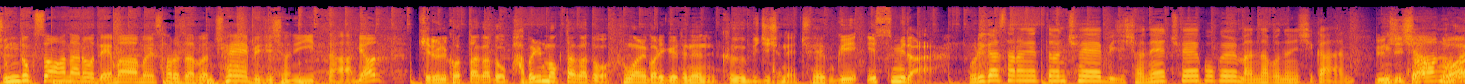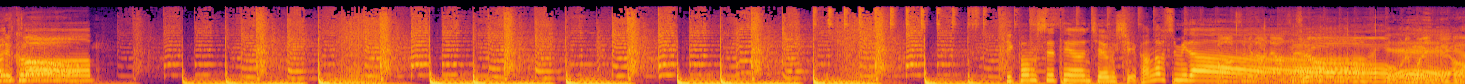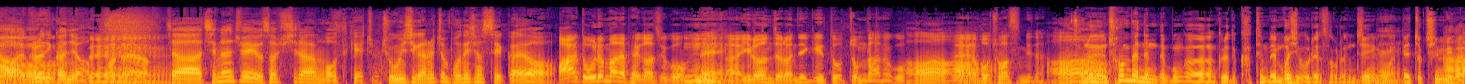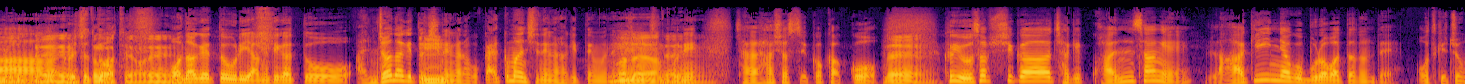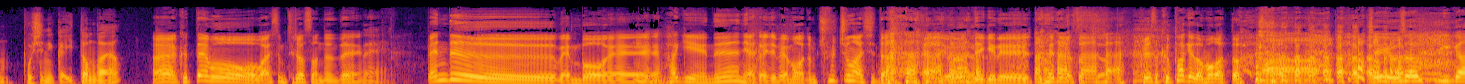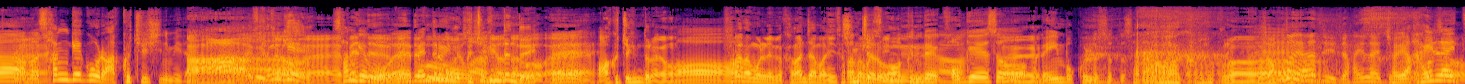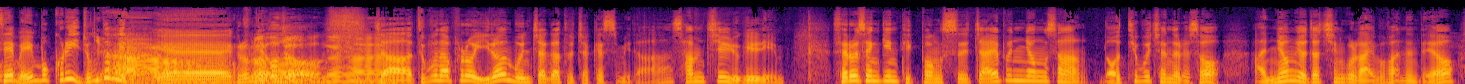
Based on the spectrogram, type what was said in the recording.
중독성 하나로 내 마음을 사로잡은 최애 뮤지션이 있다면 길을 걷다가도 밥을 먹다가도 흥얼거리게 되는 그 뮤지션의 최애곡이 있습니다. 우리가 사랑했던 최애 뮤지션의 최애곡을 만나보는 시간, 뮤지션 월드컵! 딕펑스 태연, 재흥 씨, 반갑습니다. 반갑습니다. 안녕하세요. 아, 예. 오랜만이네요. 아, 그러니까요. 네. 맞아요. 자, 지난주에 요섭 씨랑 뭐 어떻게 좀 좋은 시간을 좀 보내셨을까요? 아, 또 오랜만에 뵈가지고, 음. 네. 아, 이런저런 얘기도 좀 나누고, 아. 네, 뭐 좋았습니다. 아. 뭐 저는 처음 뵀는데 뭔가 그래도 같은 멤버식으로 해서 그런지 네. 뭐 내적 친밀감이 아, 네, 그렇죠. 있었던 또것 같아요. 네. 워낙에 또 우리 양디가 또 안전하게 또 음. 진행을 하고 깔끔한 진행을 하기 때문에 맞아요. 충분히 네. 잘 하셨을 것 같고 네. 그 요섭 씨가 자기 관상에 락이 있냐고 물어봤다던데 어떻게 좀 보시니까 있던가요? 네, 그때 뭐 말씀드렸었는데, 네. 밴드 멤버에 음. 하기에는 약간 이제 멤버가 좀 출중하시다. 약간 이런 얘기를 좀 해드렸었죠. 그래서 급하게 넘어갔던. 아, 저희 요섭이가 아마 상계고 락커 출신입니다. 아, 알고 있죠. 상계, 예, 상계고, 밴드, 예, 밴드부 밴드로 어, 유명한. 그쪽 힘든데? 네. 아, 그쪽 힘들어요. 아. 살아남으려면 강한 자만이 살아남을 진짜로. 수 어, 있는. 근데 아. 거기에서 네. 메인 보컬로서 또 살아남았어요. 아, 그러셨구나. 그 정도 해야지 이제 하이라이트. 저희 그런 하이라이트의. 메인 보컬이 이 정도입니다. 예, 그럼요. 그런 거죠. 네. 아. 자, 두 분 앞으로 이런 문자가 도착했습니다. 3761님. 새로 생긴 딕펑스 짧은 영상 너튜브 채널에서 안녕 여자친구 라이브 봤는데요.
